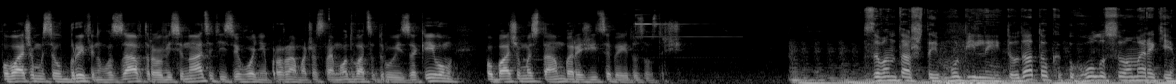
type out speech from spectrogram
Побачимося в брифінгу завтра о 18 Сьогодні програма «Час тайм» о 22 за Києвом. Побачимось там. Бережіть себе і до зустрічі. Завантажте мобільний додаток Голосу Америки.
